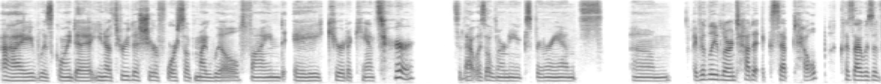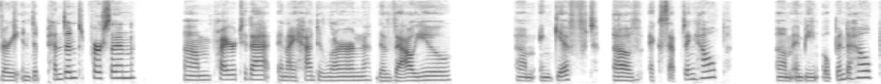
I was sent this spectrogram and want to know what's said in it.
I was going to, you know, through the sheer force of my will, find a cure to cancer. So that was a learning experience. Um, I really learned how to accept help because I was a very independent person, um, prior to that, and I had to learn the value, um, and gift of accepting help, um, and being open to help.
